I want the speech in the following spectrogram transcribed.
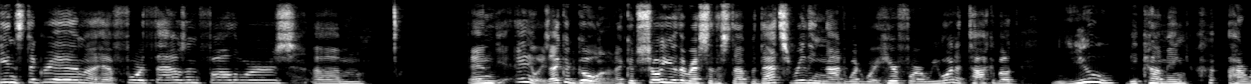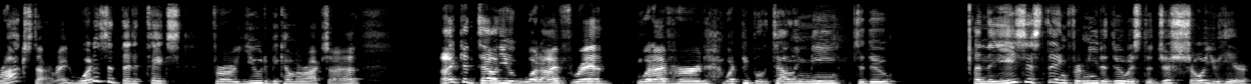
Instagram I have 4,000 followers. Um and anyways I could go on. I could show you the rest of the stuff but that's really not what we're here for. We want to talk about you becoming a rock star right? What is it that it takes for you to become a rock star? I, can tell you what I've read what I've heard what people are telling me to do. And the easiest thing for me to do is to just show you here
